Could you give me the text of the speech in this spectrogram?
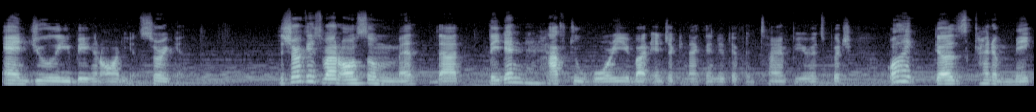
and Julie being an audience surrogate. The showcase route also meant that they didn't have to worry about interconnecting the different time periods, which while it does kind of make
